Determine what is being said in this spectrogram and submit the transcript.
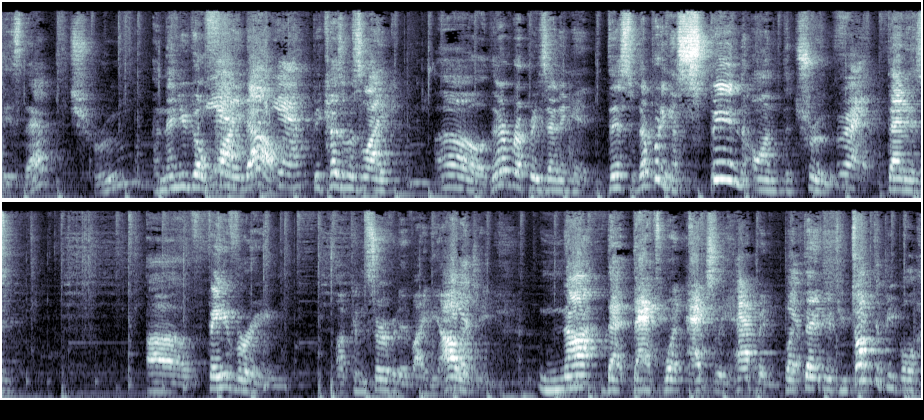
is that true? And then you go Yeah, find out yeah. because it was like, oh, they're representing it this. They're putting a spin on the truth Right. that is uh, favoring a conservative ideology. Yeah. Not that that's what actually happened, but Yep. then if you talk to people,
